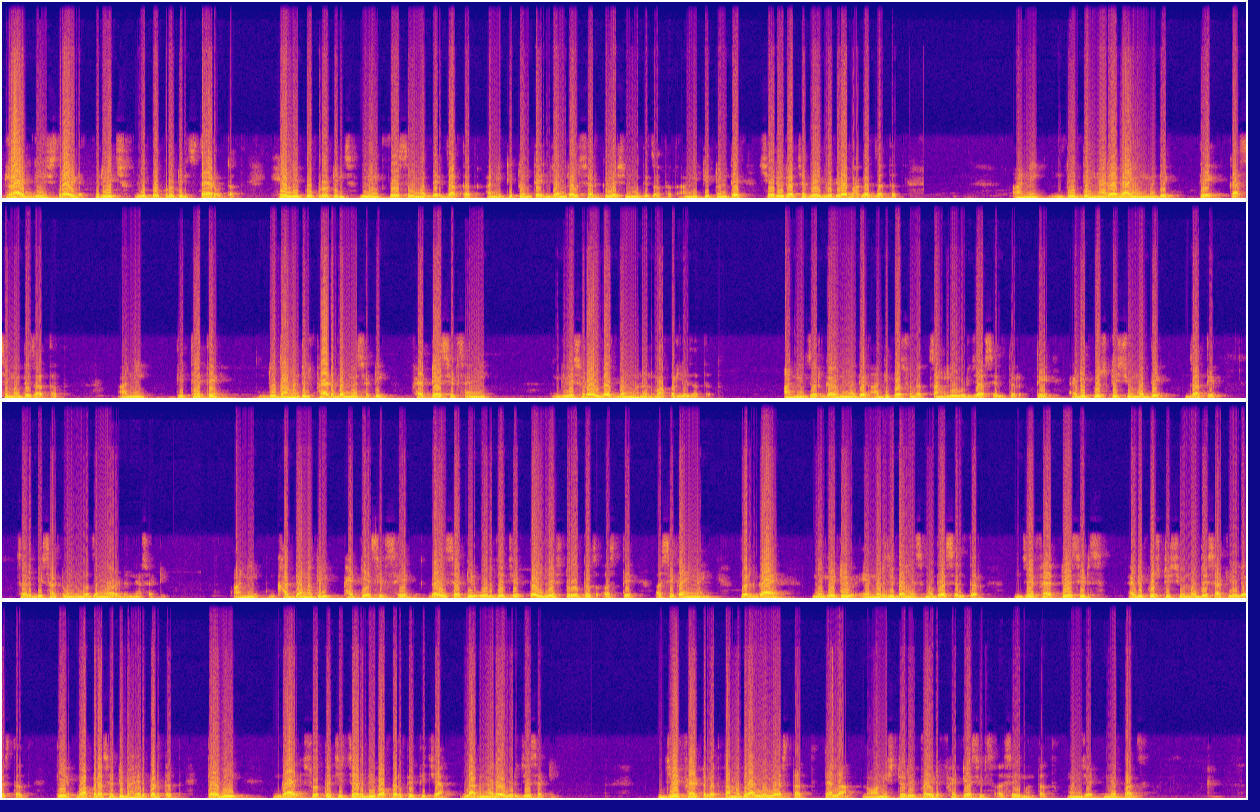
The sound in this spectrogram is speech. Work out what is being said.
ट्रायग्लिसराईड रिच लिपोप्रोटीन्स तयार होतात. हे लिपोप्रोटीन्स लिम्फ वेसलमध्ये जातात आणि तिथून ते जनरल सर्क्युलेशनमध्ये जातात आणि तिथून ते शरीराच्या वेगवेगळ्या भागात जातात. आणि दूध देणाऱ्या गायींमध्ये ते कासेमध्ये जातात आणि तिथे ते दुधामधील फॅट बनण्यासाठी फॅटी ऍसिड्स आणि ग्लिसरॉल बॅकबोन म्हणून वापरले जातात. आणि जर गायींमध्ये आधीपासूनच चांगली ऊर्जा असेल तर ते ॲडिपोस टिश्यूमध्ये जाते. चरबी साठवून वजन वाढवण्यासाठी आणि खाद्यामधील फॅटी ऍसिड्स हे गायीसाठी ऊर्जेचे पहिले स्रोतच असते असे काही नाही. जर गाय निगेटिव्ह एनर्जी बॅलन्समध्ये असेल तर जे फॅटी ऍसिड्स ॲडिपोस टिश्यूमध्ये साठलेले असतात ते वापरासाठी बाहेर पडतात. त्यावेळी गाय स्वतःची चरबी वापरते तिच्या लागणाऱ्या ऊर्जेसाठी. जे फॅट रक्तामध्ये आलेले असतात त्याला नॉन स्टेरिफाईड फॅटी ऍसिड्स असेही म्हणतात म्हणजे नेपाज.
